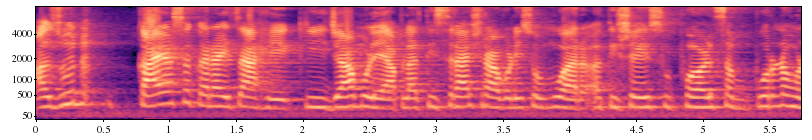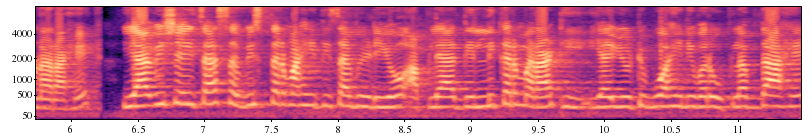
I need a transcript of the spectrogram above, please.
अजून काय असं करायचं आहे की ज्यामुळे आपला तिसरा श्रावणी सोमवार अतिशय सुफळ संपूर्ण होणार आहे? याविषयीचा सविस्तर माहितीचा व्हिडिओ आपल्या दिल्लीकर मराठी या यूट्यूब वाहिनीवर उपलब्ध आहे.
